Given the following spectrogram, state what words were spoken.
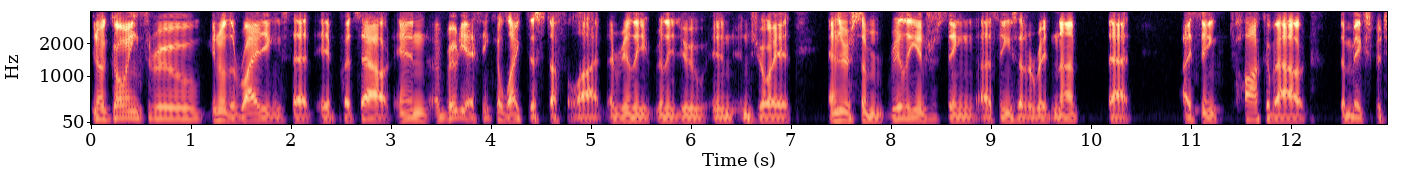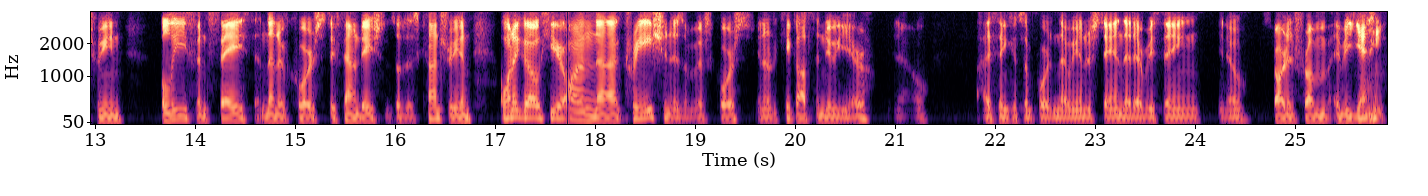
you know, going through you know the writings that it puts out, and uh, Rudy, I think you'll like this stuff a lot. I really, really do en- enjoy it. And there's some really interesting uh, things that are written up that I think talk about the mix between belief and faith, and then of course the foundations of this country. And I want to go here on uh, creationism, of course, you know, to kick off the new year. You know, I think it's important that we understand that everything, you know, started from a beginning,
